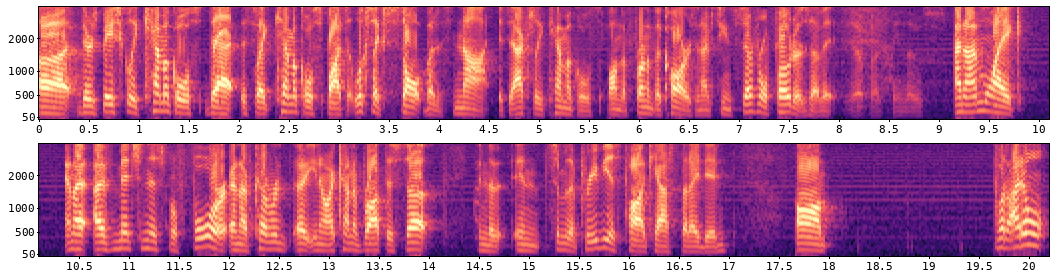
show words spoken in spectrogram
Uh, there's basically chemicals that it's like chemical spots. It looks like salt, but it's not. It's actually chemicals on the front of the cars, and I've seen several photos of it Yep, I've seen those. and I'm like, and I, I've mentioned this before, and I've covered, uh, you know, I kind of brought this up in the in some of the previous podcasts that I did, um, but I don't,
